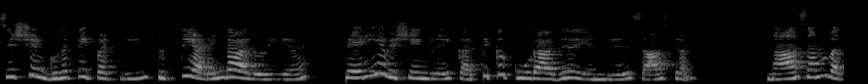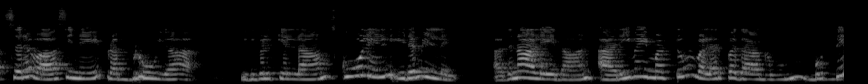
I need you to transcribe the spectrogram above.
சிஷ்யன் குணத்தை பற்றி திருப்தி அடைந்தாலொழிய பெரிய விஷயங்களை கற்பிக்க கூடாது என்று சாஸ்திரம். நாசம் வத்சர வாசினே பிரப்ரூயா இதுகளுக்கெல்லாம் ஸ்கூலில் இடமில்லை. அதனாலேதான் அறிவை மட்டும் வளர்ப்பதாகவும் புத்தி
